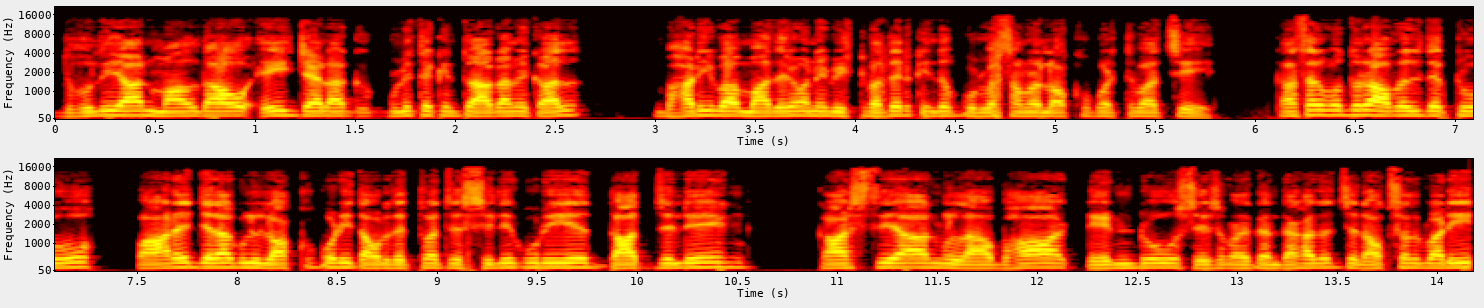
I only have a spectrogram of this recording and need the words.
ধুলিয়ান মালদাহ এই জেলাগুলিতে কিন্তু আগামীকাল ভারী বা মাঝারি মানে বৃষ্টিপাতের কিন্তু পূর্বাভাস আমরা লক্ষ্য করতে পারছি। তাছাড়া বন্ধুরা আমরা যদি একটু পাহাড়ের জেলাগুলি লক্ষ্য করি, তাহলে দেখতে পাচ্ছি শিলিগুড়ি, দার্জিলিং কার্সিয়াং লাভা, টেন্ডু, সেই সময় এখানে দেখা যাচ্ছে নকশালবাড়ি,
